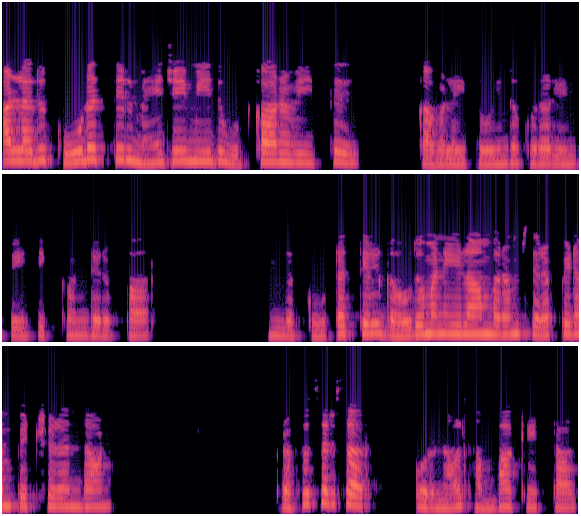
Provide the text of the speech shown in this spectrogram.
அல்லது கூடத்தில் மேஜை மீது உட்கார வைத்து கவலை தோய்ந்த குரலில் பேசிக் கொண்டிருப்பார் இந்த கூட்டத்தில் கௌதம நீலாம்பரம் சிறப்பிடம் பெற்றிருந்தான். புரொஃபசர் சார் ஒரு நாள் சம்பா கேட்டாள்.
